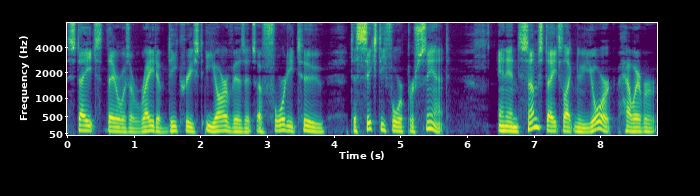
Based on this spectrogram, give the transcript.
states there was a rate of decreased ER visits of 42 to 64 percent and in some states like New York, however,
